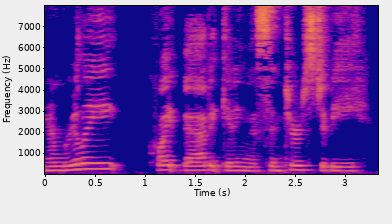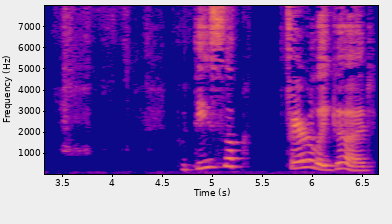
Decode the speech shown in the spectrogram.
And I'm really quite bad at getting the centers to be, but these look fairly good.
